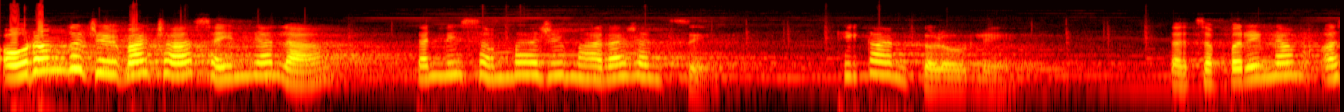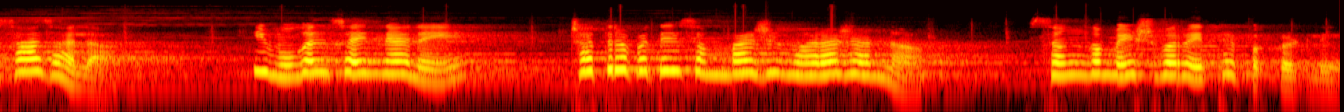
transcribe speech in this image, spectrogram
औरंगजेबाच्या सैन्याला त्यांनी संभाजी महाराजांचे ठिकाण कळवले. त्याचा परिणाम असा झाला की मुघल सैन्याने छत्रपती संभाजी महाराजांना संगमेश्वर येथे पकडले.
